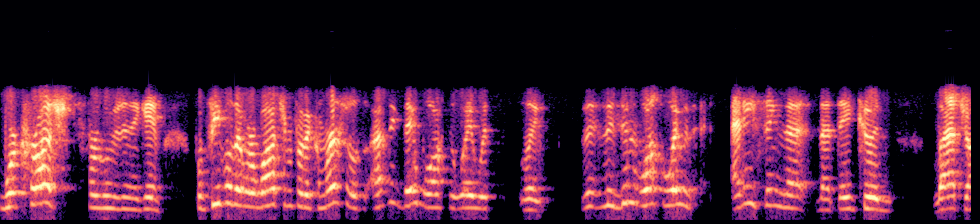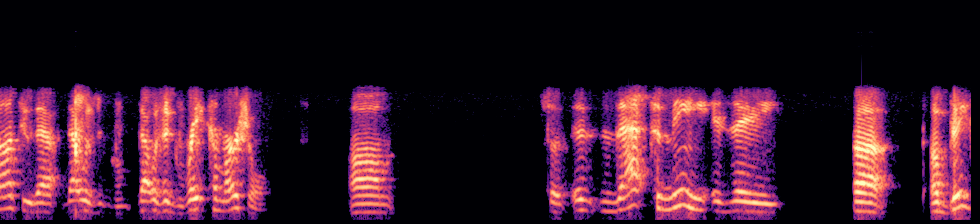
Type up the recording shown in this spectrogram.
were crushed for losing the game. But people that were watching for the commercials, I think they walked away with like they, they didn't walk away with anything that that they could latch onto that that was that was a great commercial. Um, So that to me is a uh, a big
